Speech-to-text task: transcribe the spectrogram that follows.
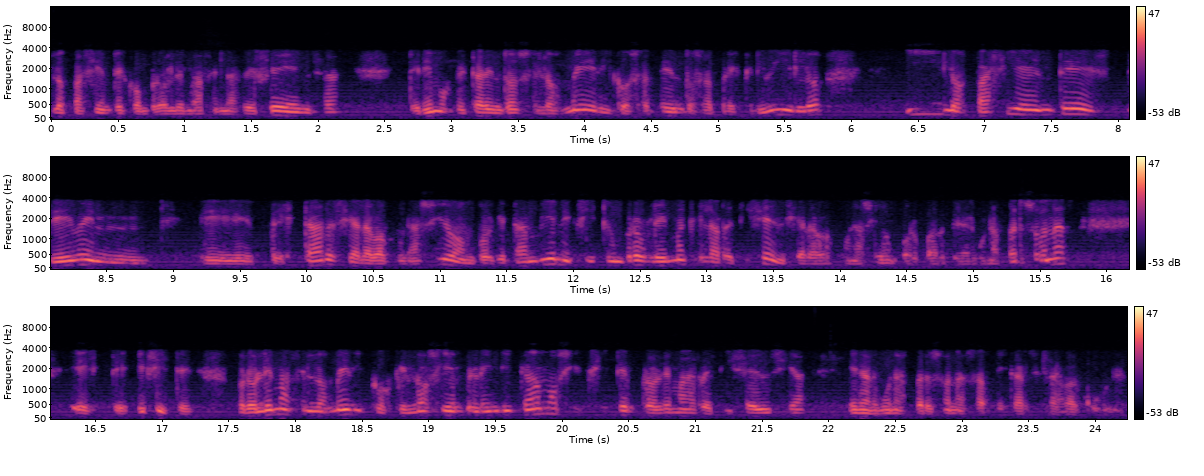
los pacientes con problemas en las defensas. Tenemos que estar entonces los médicos atentos a prescribirlo y los pacientes deben eh, prestarse a la vacunación, porque también existe un problema que es la reticencia a la vacunación por parte de algunas personas. Este, existen problemas en los médicos que no siempre le indicamos y existen problemas de reticencia en algunas personas aplicarse las vacunas.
